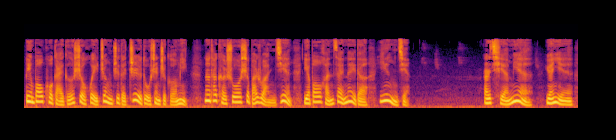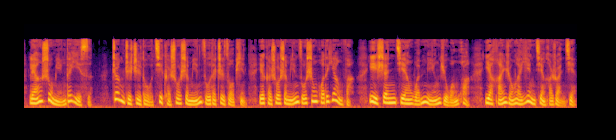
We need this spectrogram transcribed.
并包括改革社会政治的制度，甚至革命，那它可说是把软件也包含在内的硬件。而前面援引梁漱溟的意思，政治制度既可说是民族的制作品，也可说是民族生活的样法，一身兼文明与文化，也含容了硬件和软件。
